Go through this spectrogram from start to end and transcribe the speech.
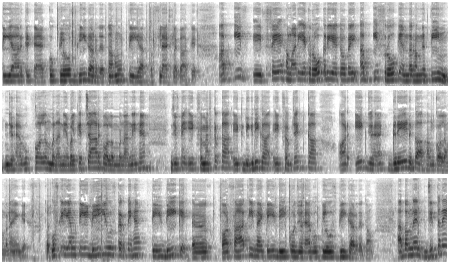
टी आर के टैग को क्लोज भी कर देता हूँ टी आर फ्लैश लगा के। अब इस, इससे हमारी एक रो क्रिएट हो गई। अब इस रो के अंदर हमने तीन जो है वो कॉलम बनाने हैं, बल्कि चार कॉलम बनाने हैं, जिसमें एक सेमेस्टर का, एक डिग्री का, एक सब्जेक्ट का, और एक जो है ग्रेड का हम कॉलम बनाएँगे। तो उसके लिए हम टी डी यूज़ करते हैं। टी डी के और साथ ही मैं टी डी को जो है वो क्लोज भी कर देता हूँ। अब हमने जितने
